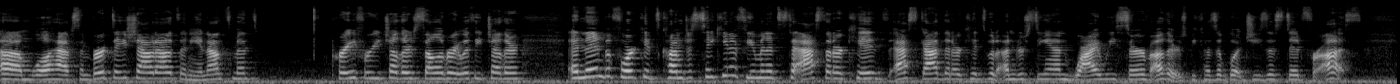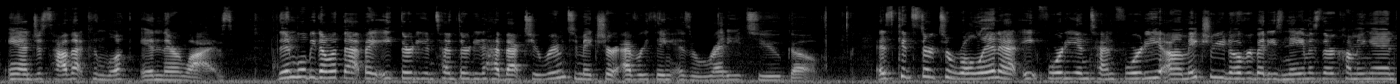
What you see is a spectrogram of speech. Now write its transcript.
Um, we'll have some birthday shout outs, any announcements, pray for each other, celebrate with each other. And then before kids come, just taking a few minutes to ask that our kids, ask God that our kids would understand why we serve others because of what Jesus did for us and just how that can look in their lives. Then we'll be done with that by 8:30 and 10:30 to head back to your room to make sure everything is ready to go. As kids start to roll in at 8:40 and 10:40, uh, make sure you know everybody's name as they're coming in.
